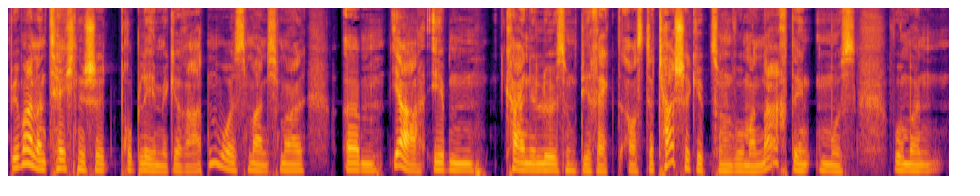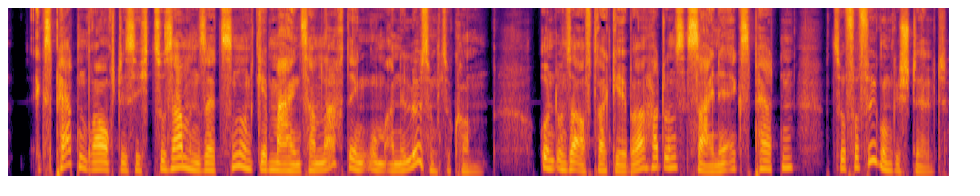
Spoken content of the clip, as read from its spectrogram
Wir waren an technische Probleme geraten, wo es manchmal ähm, ja eben keine Lösung direkt aus der Tasche gibt, sondern wo man nachdenken muss, wo man Experten braucht, die sich zusammensetzen und gemeinsam nachdenken, um an eine Lösung zu kommen. Und unser Auftraggeber hat uns seine Experten zur Verfügung gestellt.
